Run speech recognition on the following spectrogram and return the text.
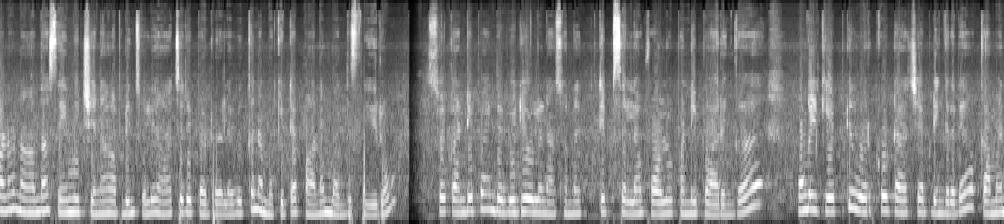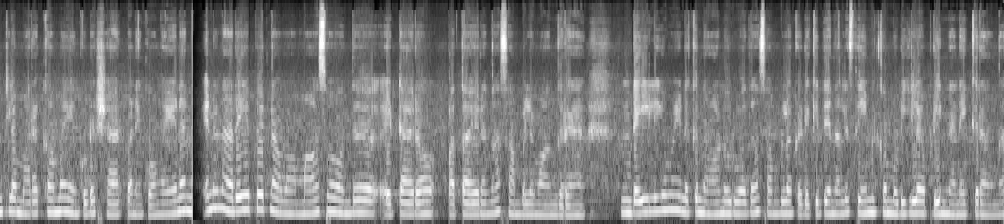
பணம் நான் தான் சேமிச்சேனா அப்படின்னு சொல்லி ஆச்சரியப்படுற அளவுக்கு நம்மக்கிட்ட பணம் வந்து சேரும். ஸோ கண்டிப்பாக இந்த வீடியோவில் நான் சொன்ன டிப்ஸ் எல்லாம் ஃபாலோ பண்ணி பாருங்கள் உங்களுக்கு எப்படி ஒர்க் அவுட் ஆச்சு அப்படிங்கிறத கமெண்ட்டில் மறக்காமல் என் கூட ஷேர் பண்ணிக்கோங்க. ஏன்னா ஏன்னா நிறைய பேர் நான் மாதம் வந்து எட்டாயிரம் பத்தாயிரம் தான் சம்பளம் வாங்குகிறேன் டெய்லியும் எனக்கு நானூறுரூவா தான் சம்பளம் கிடைக்கிது. என்னால் சேமிக்க முடியல அப்படின்னு நினைக்கிறாங்க.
